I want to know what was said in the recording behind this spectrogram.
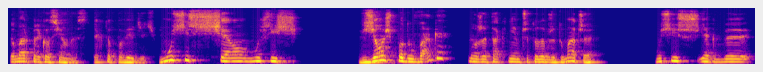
Tomar precauciones, jak to powiedzieć? Musisz się, musisz wziąć pod uwagę, może tak, nie wiem, czy to dobrze tłumaczę. Musisz jakby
